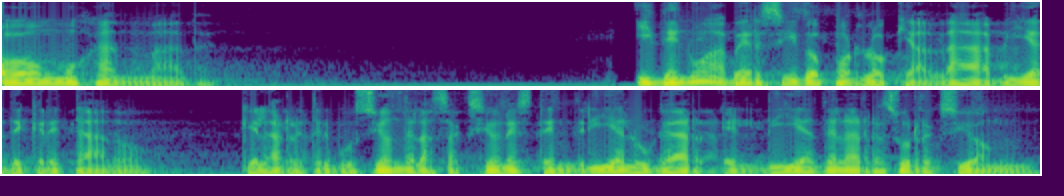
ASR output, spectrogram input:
oh Muhammad y de no haber sido por lo que Alá había decretado que la retribución de las acciones tendría lugar el día de la resurrección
